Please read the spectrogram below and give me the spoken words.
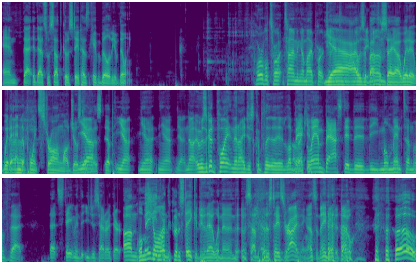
and that that's what South Dakota State has the capability of doing. Horrible t- timing on my part. Yeah, I was about Um, to say uh, way to way to end uh, a point strong while Joe's yeah. taking a sip. Yeah, yeah, yeah, yeah. No, it was a good point, and then I just completely thank lambasted the the momentum of that that statement that you just had right there. Um, well, maybe Sean, North Dakota State could do that when uh, South Dakota State's driving. That's what they need to do. oh,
